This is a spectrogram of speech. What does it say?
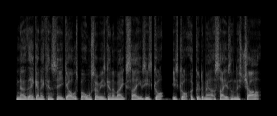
You know they're going to concede goals, but also he's going to make saves. He's got he's got a good amount of saves on this chart.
